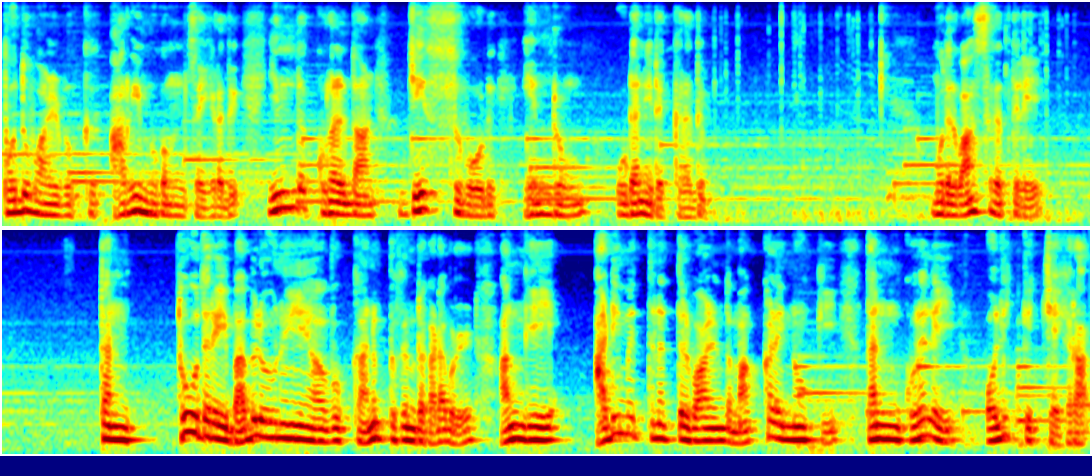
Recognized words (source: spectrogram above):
பொது வாழ்வுக்கு அறிமுகம் செய்கிறது. இந்த குரல்தான் ஜேசுவோடு என்றும் உடனிருக்கிறது. முதல் வாசகத்திலே தன் தூதரை பபிலோனியாவுக்கு அனுப்புகின்ற கடவுள் அங்கே அடிமைத்தனத்தில் வாழ்ந்த மக்களை நோக்கி தன் குரலை ஒலிக்கச் செய்கிறார்.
